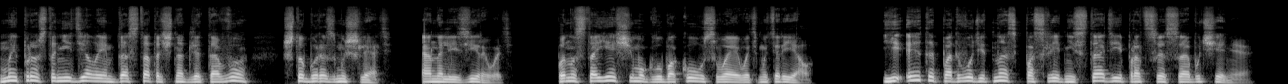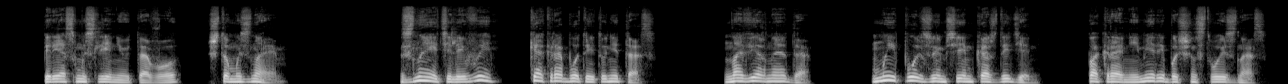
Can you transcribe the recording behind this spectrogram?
Мы просто не делаем достаточно для того, чтобы размышлять, анализировать, по-настоящему глубоко усваивать материал. И это подводит нас к последней стадии процесса обучения – переосмыслению того, что мы знаем. Знаете ли вы, как работает унитаз? Наверное, да. Мы пользуемся им каждый день, по крайней мере, большинство из нас.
